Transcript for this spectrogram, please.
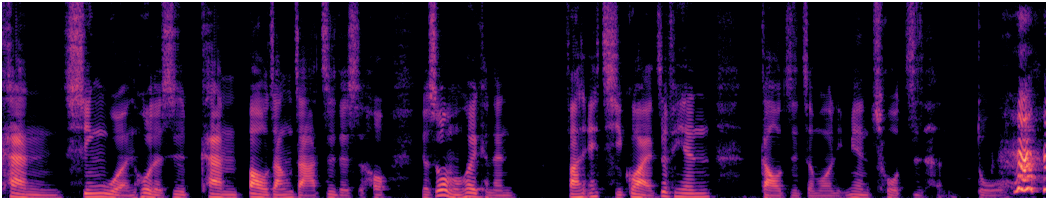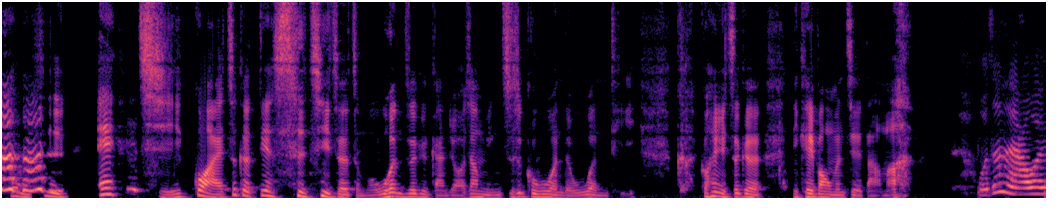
看新闻或者是看报章杂志的时候，有时候我们会可能发现，哎，奇怪，这篇稿子怎么里面错字很多？或者是，哎，奇怪，这个电视记者怎么问这个？感觉好像明知故问的问题。关于这个，你可以帮我们解答吗？我真的要为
